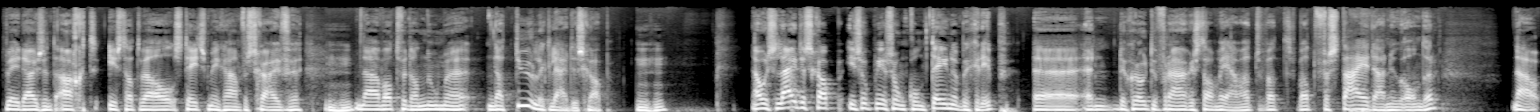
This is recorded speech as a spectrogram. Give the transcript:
2008 is dat wel steeds meer gaan verschuiven Mhm. naar wat we dan noemen natuurlijk leiderschap. Mhm. Nou is leiderschap is ook weer zo'n containerbegrip. Eh, en de grote vraag is dan, ja, wat, wat, wat versta je daar nu onder? Nou,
